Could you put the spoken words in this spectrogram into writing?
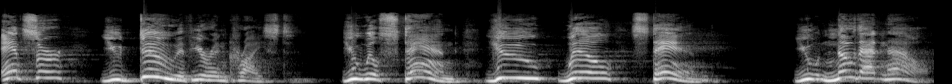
Answer, you do if you're in Christ. You will stand. You will stand. You know that now.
